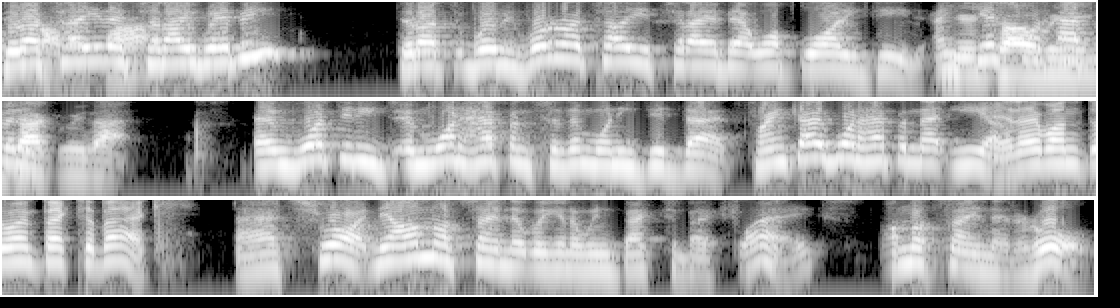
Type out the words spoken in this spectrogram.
Did I tell you that apart. today, Webby? Did I Webby? What did I tell you today about what Blighty did? And you guess told what me happened? exactly that. And what did he? And what happened to them when he did that? Franco, what happened that year? Yeah, they won. They went back to back. That's right. Now, I'm not saying that we're going to win back to back flags. I'm not saying that at all.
